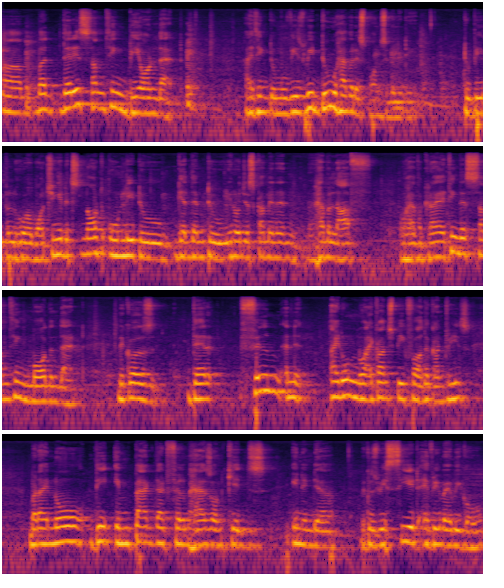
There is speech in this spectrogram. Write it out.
um, but there is something beyond that. I think to movies, we do have a responsibility to people who are watching it. It's not only to get them to, you know, just come in and have a laugh or have a cry. I think there's something more than that because their film, and I don't know, I can't speak for other countries, but I know the impact that film has on kids in India because we see it everywhere we go.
